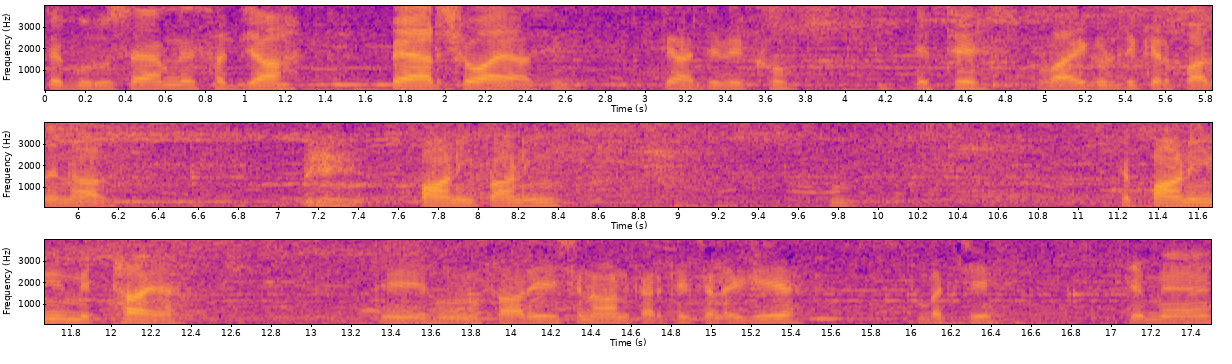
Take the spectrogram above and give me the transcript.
ਤੇ ਗੁਰੂ ਸਾਹਿਬ ਨੇ ਸੱਜਾ ਪੈਰ ਛੁਆਇਆ ਸੀ। ਤੇ ਅੱਜ ਵੇਖੋ ਇੱਥੇ ਵਾਹਿਗੁਰੂ ਦੀ ਕਿਰਪਾ ਦੇ ਨਾਲ ਪਾਣੀ ਪਾਣੀ। ਤੇ ਪਾਣੀ ਵੀ ਮਿੱਠਾ ਆ। ਤੇ ਹੁਣ ਸਾਰੇ ਇਸ਼ਨਾਨ ਕਰਕੇ ਚਲੇ ਗਏ ਆ ਬੱਚੇ। ਤੇ ਮੈਂ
